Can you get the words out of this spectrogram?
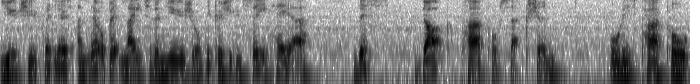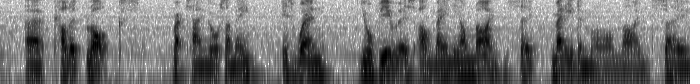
YouTube videos a little bit later than usual because you can see here, this dark purple section, all these purple uh, coloured blocks, rectangles I mean, is when your viewers are mainly online. So many of them are online. So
